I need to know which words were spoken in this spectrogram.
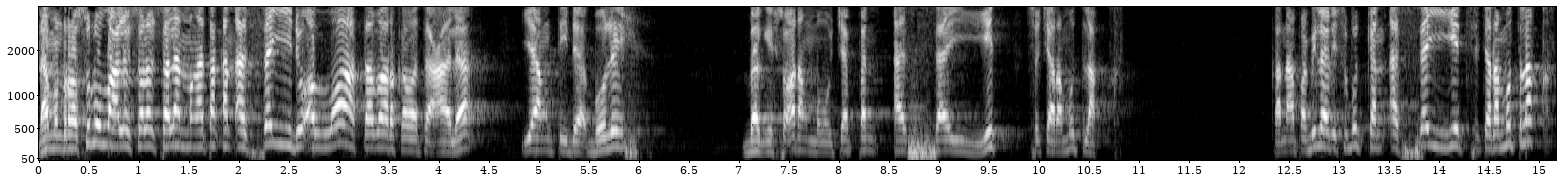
Namun Rasulullah alaihi wasallam mengatakan as-sayyidu Allah tabaraka wa taala yang tidak boleh bagi seorang mengucapkan as-sayyid secara mutlak. Karena apabila disebutkan as-sayyid secara mutlak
